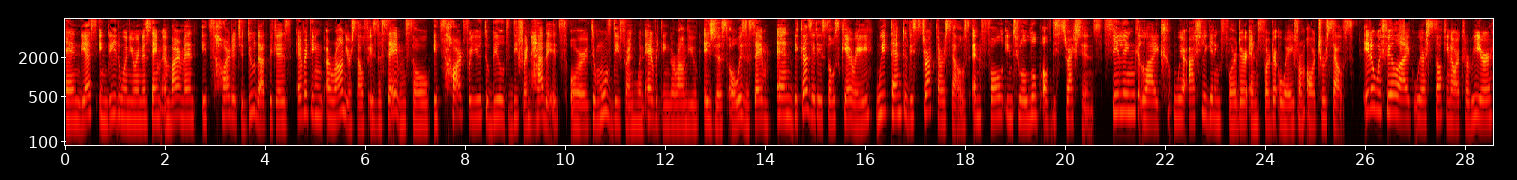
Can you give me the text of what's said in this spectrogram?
And yes, indeed, when you're in the same environment, it's harder to do that because everything around yourself is the same. So it's hard for you to build different habits or to move different when everything around you is just always the same. And because it is so scary, we tend to distract ourselves and fall into a loop of distractions, feeling like we're actually getting further and further away from our true selves. Either we feel like we are stuck in our career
